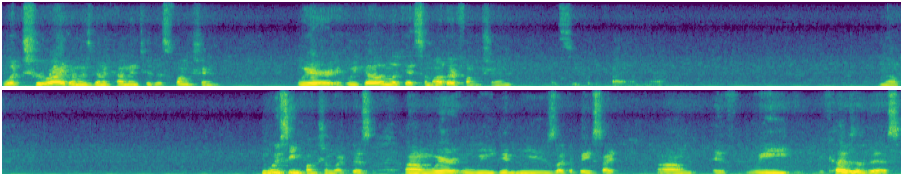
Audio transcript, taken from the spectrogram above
what true item is going to come into this function. Where if we go and look at some other function, let's see if we can find one here. Nope. We've seen functions like this um, where we didn't use like a base type. Um, if we, because of this,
